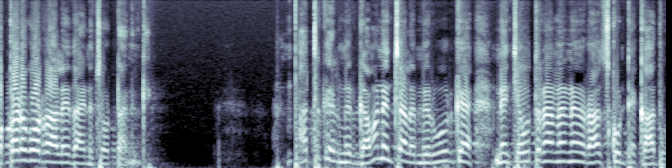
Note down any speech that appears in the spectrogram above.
ఒక్కడు కూడా రాలేదు ఆయన చూడటానికి. పాత్రికేయులు మీరు గమనించాలి మీరు ఊరికే నేను చెబుతున్నానని రాసుకుంటే కాదు.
